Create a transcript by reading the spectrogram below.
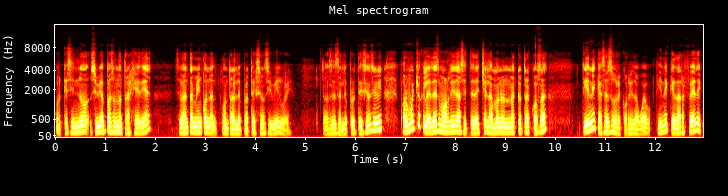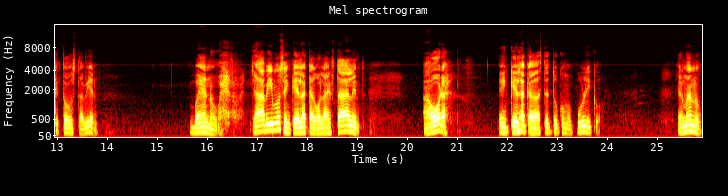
Porque si no, si hubiera pasado una tragedia, se van también contra el de protección civil, güey. Entonces el de protección civil, por mucho que le des mordidas y te eche la mano en una que otra cosa, tiene que hacer su recorrido a huevo. Tiene que dar fe de que todo está bien. Bueno, bueno, ya vimos en qué la cagó Life Talent. Ahora, ¿en qué la cagaste tú como público? Hermano,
